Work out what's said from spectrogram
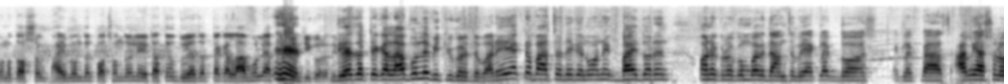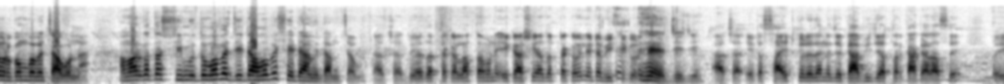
কোন দর্শক ভাই বোনদের পছন্দ হলে এটাতেও দুই হাজার টাকা লাভ হলে আপনি হ্যাঁ বিক্রি করে দুই হাজার টাকা লাভ হলে বিক্রি করে দেবো। আর এই একটা বাচ্চা দেখেন অনেক ভাই ধরেন অনেক রকম ভাবে দাম চাবে এক লাখ দশ এক লাখ পাঁচ। আমি আসলে ওরকম ভাবে চাবো না। আমার কথা সীমিত ভাবে যেটা হবে সেটা আমি দাম চাবো। আচ্ছা দুই হাজার টাকা লাভ তার মানে একাশি হাজার টাকা হলে এটা বিক্রি করে হ্যাঁ জি জি। আচ্ছা এটা সাইড করে দেন যে গাভী যে আপনার কাকার আছে ওই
